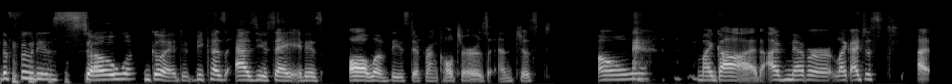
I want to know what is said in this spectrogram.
the food is so good because as you say it is all of these different cultures and just oh my god i've never like i just I,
